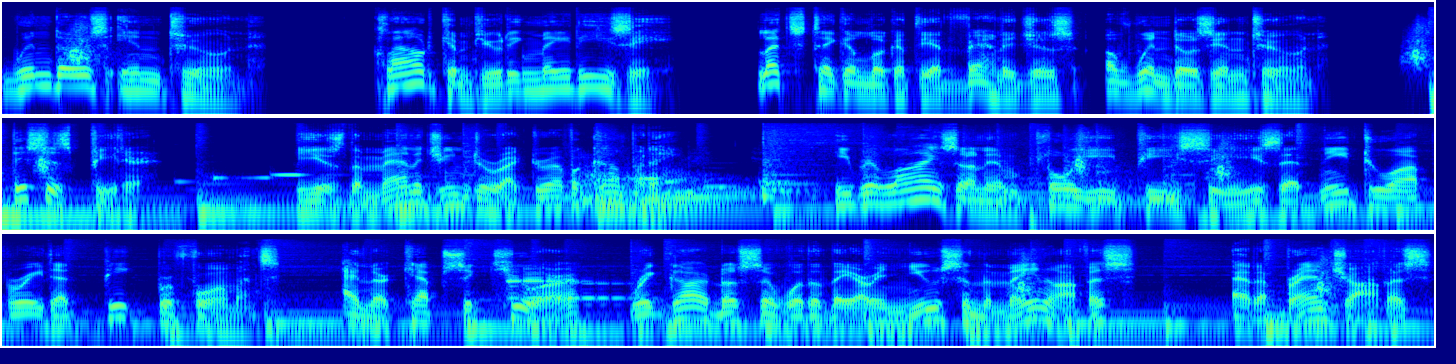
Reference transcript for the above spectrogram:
Windows Intune. Cloud computing made easy. Let's take a look at the advantages of Windows Intune. This is Peter. He is the managing director of a company. He relies on employee PCs that need to operate at peak performance and are kept secure regardless of whether they are in use in the main office, at a branch office,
